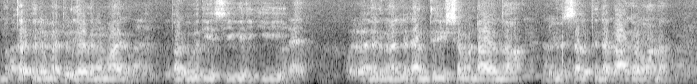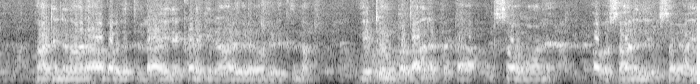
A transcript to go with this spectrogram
മുത്തപ്പനും മറ്റു ദേവന്മാരും ഭഗവതിയെ സ്വീകരിക്കുകയും അതൊരു നല്ലൊരു അന്തരീക്ഷം ഉണ്ടാകുന്ന ഒരു ഉത്സവത്തിന്റെ ഭാഗമാണ്. നാട്ടിന്റെ നാനാഭാഗത്തുള്ള ആയിരക്കണക്കിന് ആളുകൾ പങ്കെടുക്കുന്ന ഏറ്റവും പ്രധാനപ്പെട്ട ഉത്സവമാണ് അവസാന ദിവസമായ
